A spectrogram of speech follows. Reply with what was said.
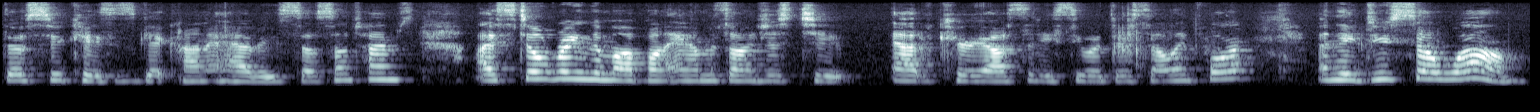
those suitcases get kind of heavy. So sometimes I still ring them up on Amazon just to, out of curiosity, see what they're selling for. And they do so well.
